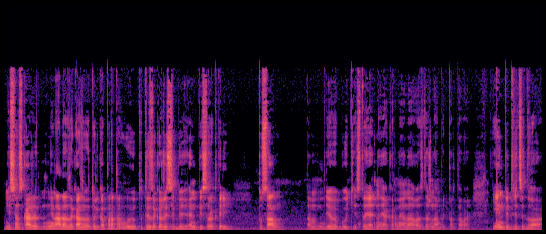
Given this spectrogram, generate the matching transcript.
Если он скажет, не надо заказывать только портовую, то ты закажи себе NP43 Пусан, там где вы будете стоять на якорной, она у вас должна быть портовая. И NP32.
